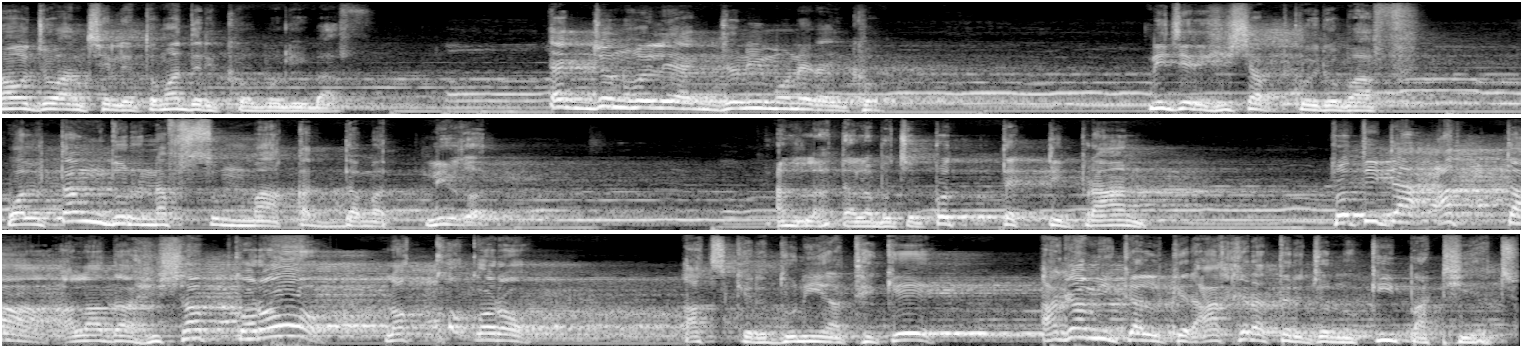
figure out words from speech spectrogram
নওজোয়ান ছেলে, তোমাদেরকেও বলি, বাপ। একজন হইলে একজনই মনে রাখো নিজের হিসাব কইরো, বাপ। ওয়ালতাংদুর নাফসুম্মা কাদ্দামাত লিগত। আল্লাহ তালা বলছে, প্রত্যেকটি প্রাণ প্রতিটা আত্মা আলাদা হিসাব করো, লক্ষ্য করো। আজকের দুনিয়া থেকে আগামীকালকের আখেরাতের জন্য কি পাঠিয়েছ?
